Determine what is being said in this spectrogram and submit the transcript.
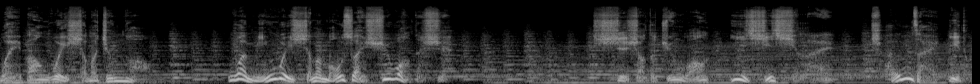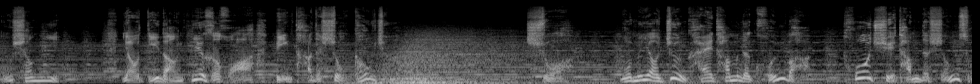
外邦为什么争傲？万民为什么谋算虚妄的事？世上的君王一起起来，臣宰一同商议，要抵挡耶和华并他的受膏者，说：我们要挣开他们的捆绑，脱去他们的绳索。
